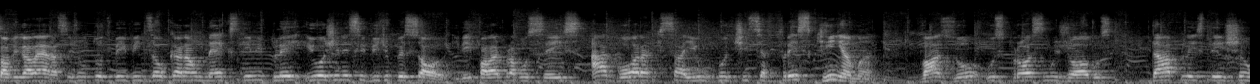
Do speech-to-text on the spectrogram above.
Salve galera, sejam todos bem-vindos ao canal Max Gameplay. E hoje nesse vídeo pessoal irei falar para vocês agora que saiu notícia fresquinha mano. Vazou os próximos jogos da PlayStation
